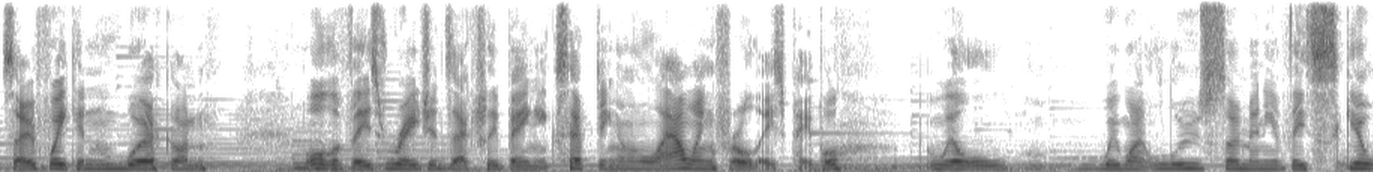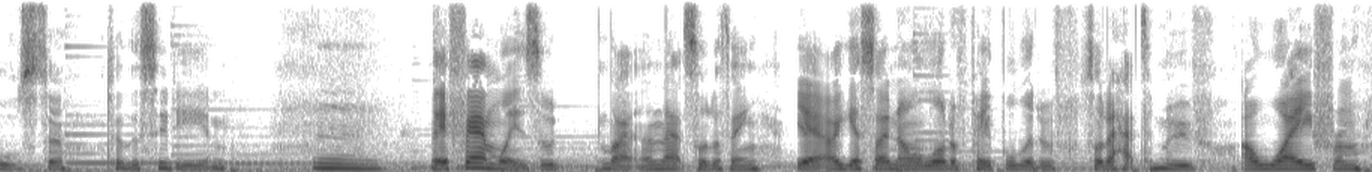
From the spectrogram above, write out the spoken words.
so if we can work on all of these regions actually being accepting and allowing for all these people, we'll we won't lose so many of these skills to, to the city and mm. their families would like and that sort of thing. Yeah, I guess I know a lot of people that have sort of had to move away from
